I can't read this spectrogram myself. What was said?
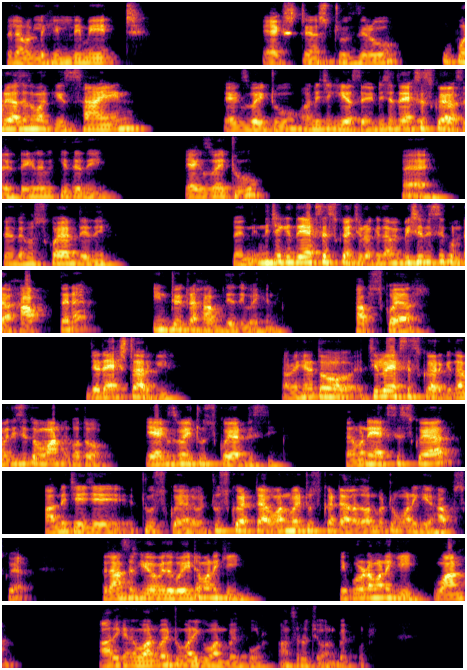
তাহলে আমরা লিখি limit x tends to zero উপরে আছে তোমার কি? সাইন এক্স বাই টু আর নিচে কি আছে? নিচে তো এক্স স্কোয়ার আছে, তো এখানে আমি কি দিয়ে দিই? এক্স বাই টু হ্যাঁ? তাহলে দেখো স্কোয়ার দিয়ে দিই। নিচে কিন্তু এক্স স্কোয়ার ছিল, কিন্তু আমি বেশি দিছি কোনটা? হাফ তাই না? ইন্টু একটা হাফ দিয়ে দিব এখানে। হাফ স্কোয়ার যেটা এক্সট্রা আর কি। কারণ এখানে তো ছিল এক্স স্কোয়ার কিন্তু আমি দিছি তো ওয়ান কত? এক্স বাই টু স্কোয়ার দিছি। তার মানে এক্স স্কোয়ার আর নিচে এই যে টু স্কোয়ার টু স্কোয়ারটা ওয়ান বাই টু স্কোয়ারটা আলাদা। ওয়ান বাই টু মানে কি? হাফ স্কোয়ার তাহলে আনসার কি হবে? দেখো এইটা মানে কি? এই পুরোটা মানে কি? ওয়ান আর এখানে ওয়ান বাই টু মানে কি? ওয়ান বাই ফোর আনসার হচ্ছে ওয়ান বাই ফোর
